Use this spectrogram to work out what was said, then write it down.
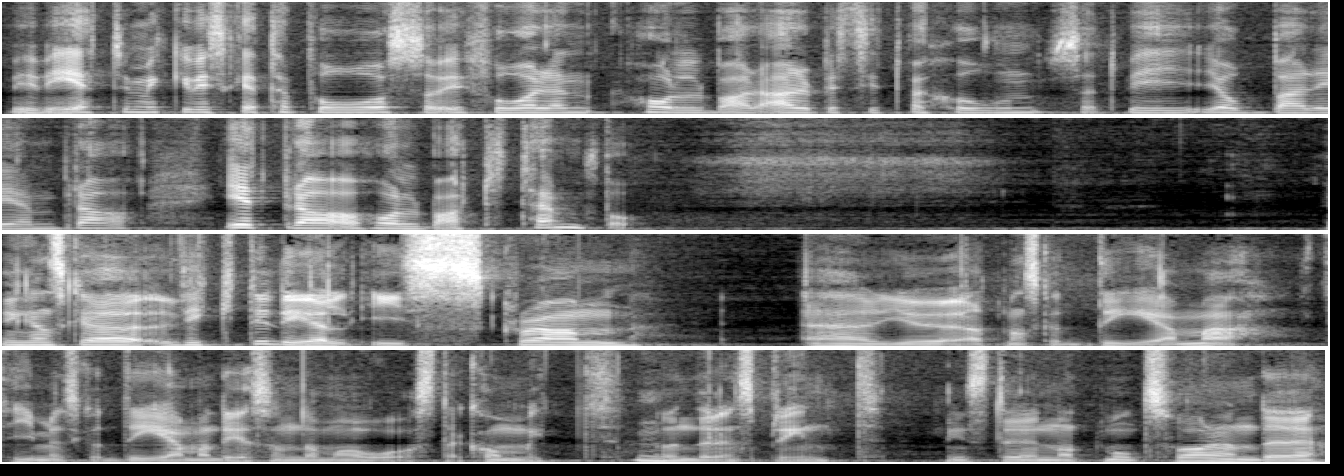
Vi vet hur mycket vi ska ta på oss och vi får en hållbar arbetssituation så att vi jobbar i, en bra, i ett bra och hållbart tempo. En ganska viktig del i Scrum är ju att man ska dema. Teamet ska dema det som de har åstadkommit mm. under en sprint. Finns det något motsvarande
